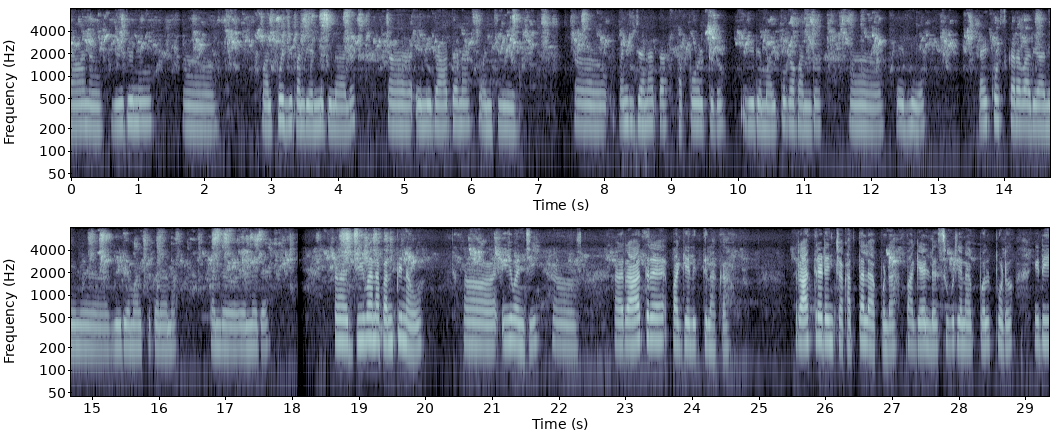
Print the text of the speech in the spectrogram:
ಯಾನು ವೀಡಿಯೋನೇ ಮಲ್ಪೂಜಿ ಪಂದು ಎಲ್ಲ ದಿನಾಲು ದಾತನ ಒಂಜಿ ಒಂಜಿ ಜನತ ಸಪೋರ್ಟ್ಡು ವಿಡಿಯೋ ಮಲ್ಪುಗ ಬಂದು ಎನ್ನಿ ಅದಕ್ಕೋಸ್ಕರವಾದ ನೀನು ವಿಡಿಯೋ ಮಲ್ಪುಗ ನಾನು ಬಂದು ಎನ್ನದೆ ಜೀವನ ಪನ್ಪಿನವು ಈ ಒಂಜಿ ರಾತ್ರೆ ಪಗೆಲಿತ್ತಿಲಕ ರಾತ್ರೆಡೆಂಚ ಕತ್ತಲೆ ಆಪುಂಡ ಪಗೆಳ್ಳು ಸೂರ್ಯನ ಬೊಲ್ಪುಡು, ಇಡೀ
